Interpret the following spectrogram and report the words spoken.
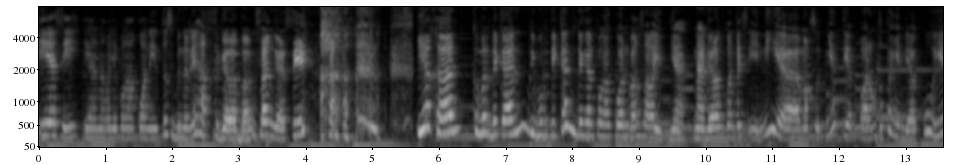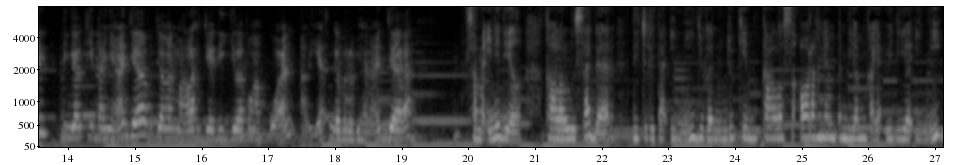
Iya sih, yang namanya pengakuan itu sebenarnya hak segala bangsa nggak sih? Iya kan, kemerdekaan dibuktikan dengan pengakuan bangsa lainnya. Nah, dalam konteks ini ya maksudnya tiap orang tuh pengen diakuin, tinggal kitanya aja, jangan malah jadi gila pengakuan alias nggak berlebihan aja. Sama ini deal, kalau lu sadar di cerita ini juga nunjukin kalau seorang yang pendiam kayak Widya ini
